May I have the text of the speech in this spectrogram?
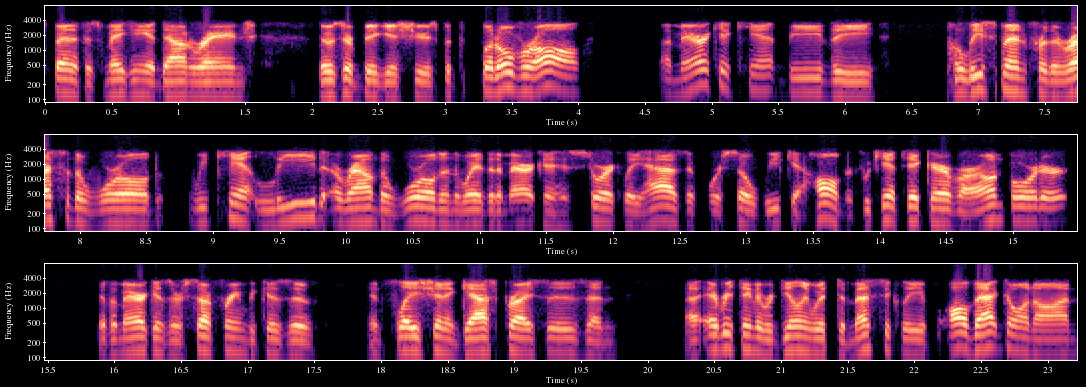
spent. If it's making it downrange, those are big issues. But but overall, America can't be the policeman for the rest of the world. We can't lead around the world in the way that America historically has if we're so weak at home. If we can't take care of our own border, if Americans are suffering because of inflation and gas prices and uh, everything that we're dealing with domestically, if all that going on,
